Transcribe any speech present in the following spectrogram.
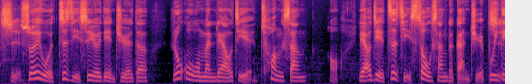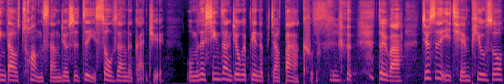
是，所以我自己是有点觉得，如果我们了解创伤。哦，了解自己受伤的感觉，不一定到创伤，就是自己受伤的感觉，我们的心脏就会变得比较大颗，对吧？就是以前，譬如说，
